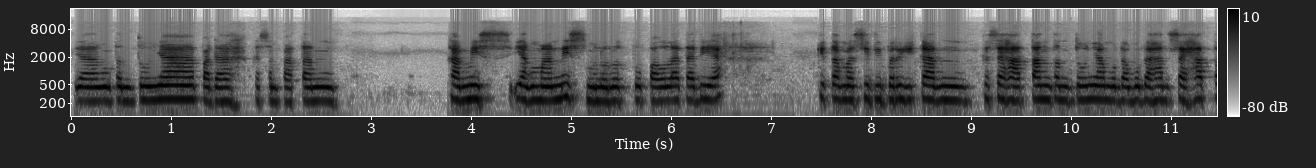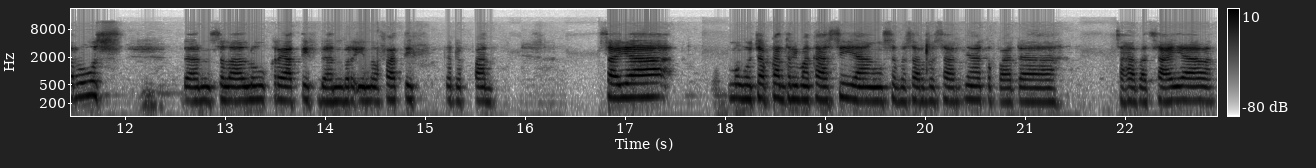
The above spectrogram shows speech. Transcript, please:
yang tentunya pada kesempatan Kamis yang manis menurut Bu Paula tadi ya. Kita masih diberikan kesehatan tentunya mudah-mudahan sehat terus dan selalu kreatif dan berinovatif ke depan. Saya mengucapkan terima kasih yang sebesar-besarnya kepada sahabat saya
